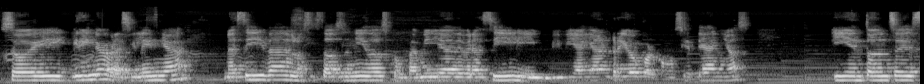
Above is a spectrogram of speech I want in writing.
Soy gringa brasileña, nacida en los Estados Unidos con familia de Brasil y viví allá en Río por como siete años. Y entonces,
